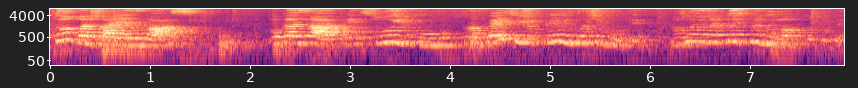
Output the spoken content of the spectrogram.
хто бажає з вас показати свою професію, ким він хоче бути? Можливо, вже хтось придумав, хто буде.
